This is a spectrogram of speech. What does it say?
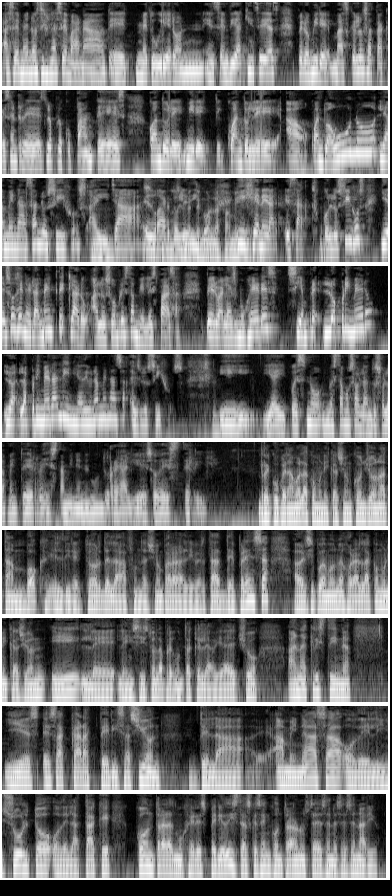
hace menos de una semana eh, me tuvieron encendida 15 días, pero mire, más que los ataques en redes, lo preocupante es cuando le, mire, cuando le, a, cuando a uno le amenazan los hijos, ahí ya, Sí, Eduardo, se le digo, con la familia, y sí. general, exacto, con los hijos, y eso generalmente, claro, a los hombres también les pasa, pero a las mujeres siempre lo primero, lo- la primera línea de una amenaza es los hijos. Y, y ahí pues no, no estamos hablando solamente de redes, también en el mundo real y eso es terrible. Recuperamos la comunicación con Jonathan Bock, el director de la Fundación para la Libertad de Prensa, a ver si podemos mejorar la comunicación y le, le insisto en la pregunta que le había hecho Ana Cristina y es esa caracterización de la amenaza o del insulto o del ataque contra las mujeres periodistas que se encontraron ustedes en ese escenario.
